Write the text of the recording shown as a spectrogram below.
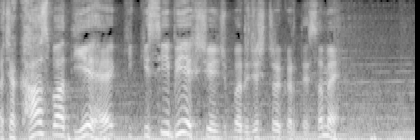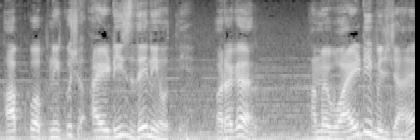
अच्छा खास बात यह है कि किसी भी एक्सचेंज पर रजिस्टर करते समय आपको अपनी कुछ आईडीज देनी होती हैं। और अगर हमें वो आईडी मिल जाए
